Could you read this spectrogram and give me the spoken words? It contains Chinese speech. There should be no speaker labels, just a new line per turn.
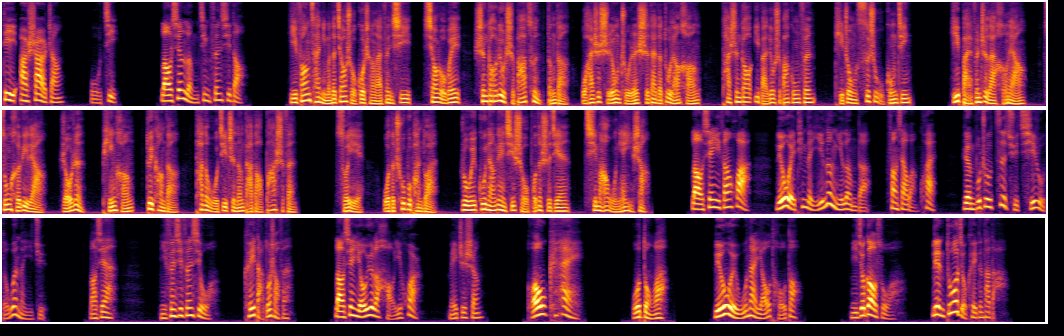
第二十二章武技。老仙冷静分析道：“
以方才你们的交手过程来分析，肖若薇身高六尺八寸等等，我还是使用主人时代的度量衡。她身高一百六十八公分，体重四十五公斤，以百分制来衡量，综合力量、柔韧、平衡、对抗等，他的武技只能达到八十分。所以我的初步判断，若薇姑娘练习手搏的时间起码五年以上。”
老仙一番话。刘伟听得一愣一愣的，放下碗筷，忍不住自取其辱的问了一句：“老仙，你分析分析，我可以打多少分？”老仙犹豫了好一会儿，没吱声。“OK，我懂了。”刘伟无奈摇头道：“你就告诉我，练多久可以跟他打？”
